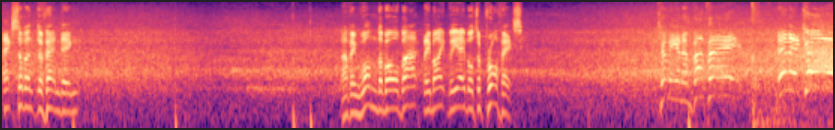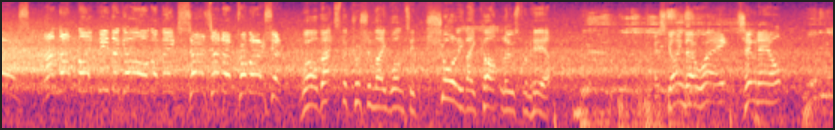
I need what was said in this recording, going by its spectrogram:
Excellent defending. Having won the ball back, they might be able to profit. Kylian Mbappe. In it goes! And that might be the goal that makes certain of promotion. Well, that's the cushion they wanted. Surely they can't lose from here. It's going their way. 2-0.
